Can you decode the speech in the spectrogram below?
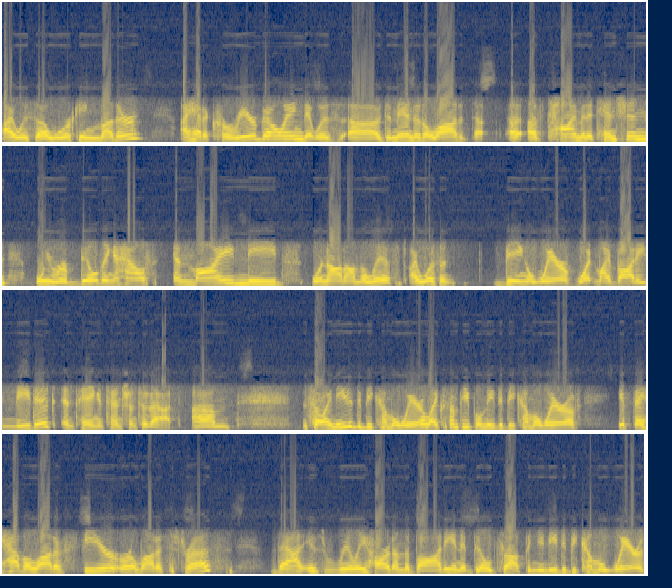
I was a working mother. I had a career going that was uh, demanded a lot of, uh, of time and attention. We were building a house, and my needs were not on the list. I wasn't being aware of what my body needed and paying attention to that. Um, so I needed to become aware, like some people need to become aware of if they have a lot of fear or a lot of stress, that is really hard on the body and it builds up and you need to become aware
